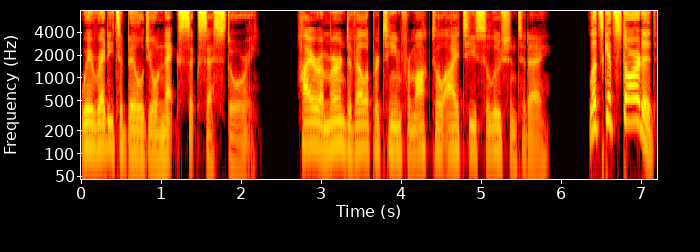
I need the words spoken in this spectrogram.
we're ready to build your next success story. Hire a MERN developer team from Octal IT Solution today. Let's get started!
